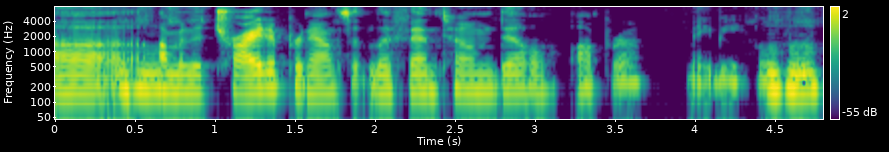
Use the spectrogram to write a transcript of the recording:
Uh hmm I'm going to try to pronounce it Le Fantôme de l'Opéra, maybe, hmm hopefully.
